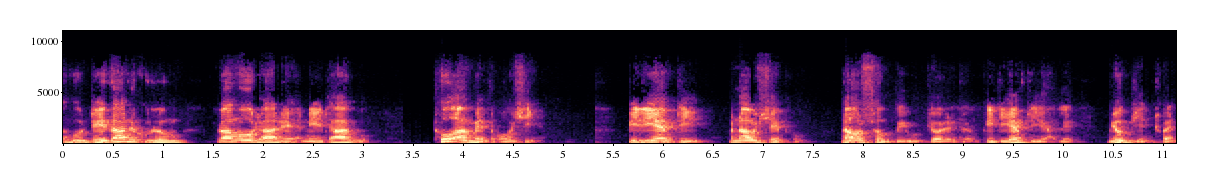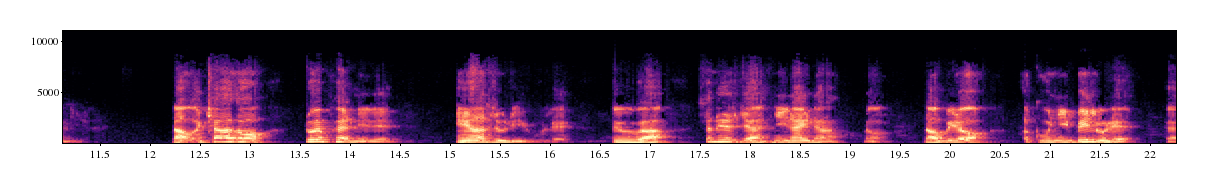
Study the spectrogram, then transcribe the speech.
အခုဒေသတစ်ခုလုံးလွှမ်းမိုးထားတဲ့အနေအထားကိုထိုးအပ်မဲ့သဘောရှိ PDF ဒီမနှောက်ရှက်ဖို့နောက်ဆုတ်ပြီးဖို့ပြောတဲ့အတွက် PDF တွေကလည်းမြို့ပြင်ထွက်နေတယ်နောက်အခြားသော တွဲဖက်နေတဲ့အင်အားစုတွေကိုလည်းသူကစနစ်တကျညှိနှိုင်းတာနော်နောက်ပြီးတော့အကူအညီပေးလို့တဲ့ အဲ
